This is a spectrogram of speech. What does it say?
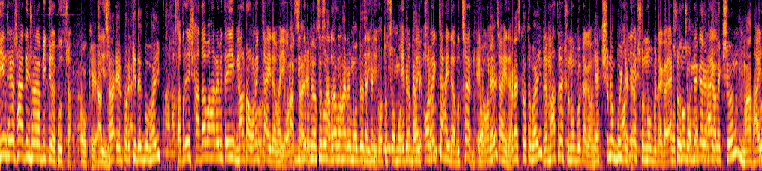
তিন থেকে সাড়ে তিনশো টাকা বিক্রি হয় খুচরা। ওকে। আচ্ছা এরপর কি দেখব ভাই? তারপরে এই সাদা বাহারের ভিতরে এই মালটা অনেক চাহিদা ভাই অনেক আচ্ছা, এটা হচ্ছে সাদা বাহারের মধ্যে দেখেন কত চমৎকার collection। অনেক চাহিদা বুঝছেন? এটা অনেক চাহিদা। প্রাইস কত ভাই? এটা মাত্র একশো নব্বই টাকা ভাই। 190 টাকা? Only 190 টাকা কত 190 টাকা ভাই। কালেকশন মাত্র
